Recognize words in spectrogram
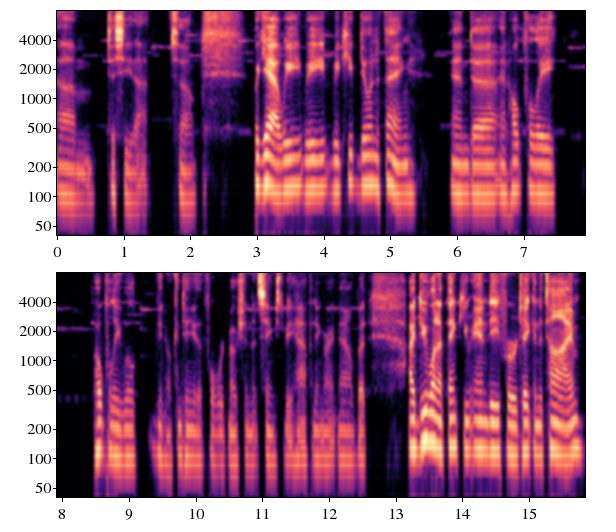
um to see that so but yeah we we we keep doing the thing and uh and hopefully hopefully we'll you know continue the forward motion that seems to be happening right now but i do want to thank you andy for taking the time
